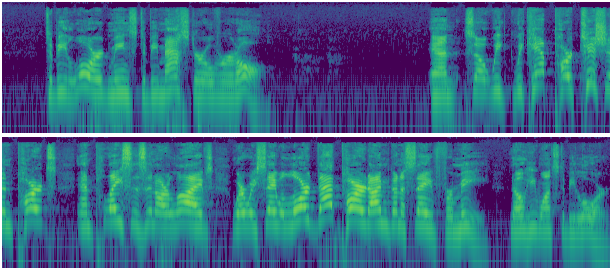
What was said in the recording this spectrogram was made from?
to be Lord means to be master over it all. And so we, we can't partition parts and places in our lives where we say, Well, Lord, that part I'm going to save for me. No, He wants to be Lord.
